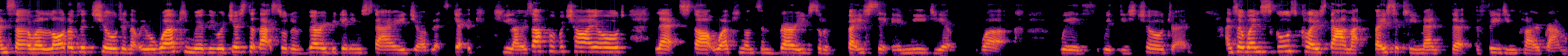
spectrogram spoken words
And so a lot of the children that we were working with, we were just at that sort of very beginning stage of let's get the kilos up of a child, let's start working on some very sort of basic, immediate work with, with these children. And so when schools closed down, that basically meant that the feeding program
